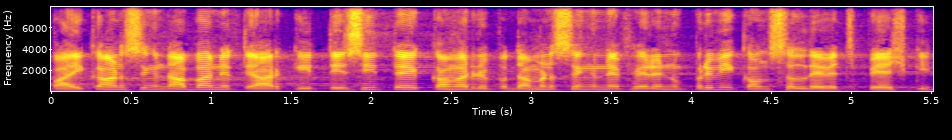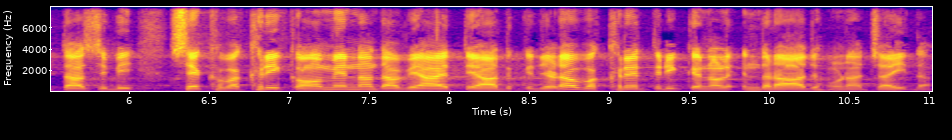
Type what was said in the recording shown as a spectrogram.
ਭਾਈ ਕਾਨ ਸਿੰਘ ਨਾਭਾ ਨੇ ਤਿਆਰ ਕੀਤੀ ਸੀ ਤੇ ਕੰਵਰ ਰਿਪਦਮਨ ਸਿੰਘ ਨੇ ਫਿਰ ਇਹਨੂੰ ਪ੍ਰਿਵੀ ਕਾਉਂਸਲ ਦੇ ਵਿੱਚ ਪੇਸ਼ ਕੀਤਾ ਸੀ ਵੀ ਸਿੱਖ ਵੱਖਰੀ ਕੌਮ ਇਹਨਾਂ ਦਾ ਵਿਆਹ ਇਤਿਆਦਕ ਜਿਹੜਾ ਉਹ ਵੱਖਰੇ ਤਰੀਕੇ ਨਾਲ ਇੰਦਰਾਜ ਹੋਣਾ ਚਾਹੀਦਾ।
